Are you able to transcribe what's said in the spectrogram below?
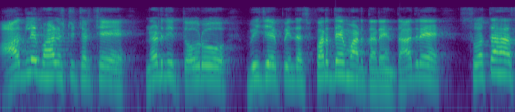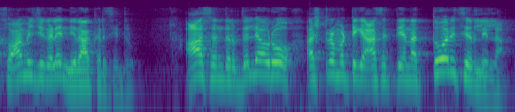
ಆಗಲೇ ಬಹಳಷ್ಟು ಚರ್ಚೆ ನಡೆದಿತ್ತು. ಅವರು ಬಿ ಜೆ ಪಿಯಿಂದ ಸ್ಪರ್ಧೆ ಮಾಡ್ತಾರೆ ಅಂತ. ಆದರೆ ಸ್ವತಃ ಸ್ವಾಮೀಜಿಗಳೇ ನಿರಾಕರಿಸಿದರು. ಆ ಸಂದರ್ಭದಲ್ಲಿ ಅವರು ಅಷ್ಟರ ಮಟ್ಟಿಗೆ ಆಸಕ್ತಿಯನ್ನು ತೋರಿಸಿರಲಿಲ್ಲ.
